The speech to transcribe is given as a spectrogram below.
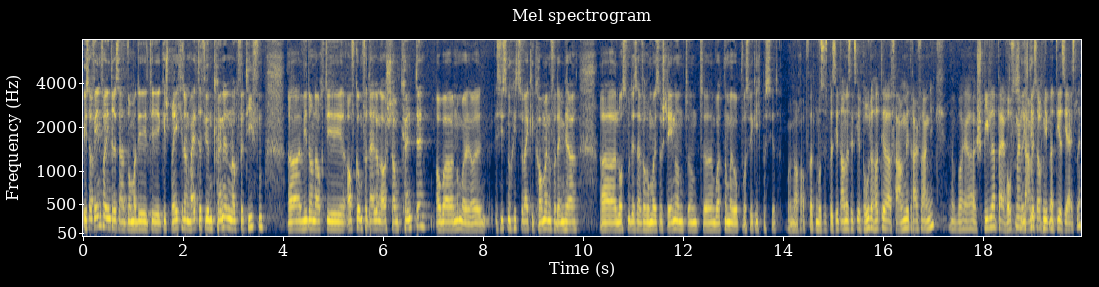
Ist auf jeden Fall interessant, wenn wir die, die Gespräche dann weiterführen können und auch vertiefen, äh, wie dann auch die Aufgabenverteilung ausschauen könnte. Aber nochmal, äh, es ist noch nicht so weit gekommen. Von dem her äh, lassen wir das einfach einmal so stehen und, und äh, warten mal ab, was wirklich passiert. Wollen wir auch abwarten, was es passiert. Andererseits, Ihr Bruder hat ja Erfahrung mit Ralf Rangnick. Er war ja Spieler bei richtig. damals auch mit Matthias Jeißle,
